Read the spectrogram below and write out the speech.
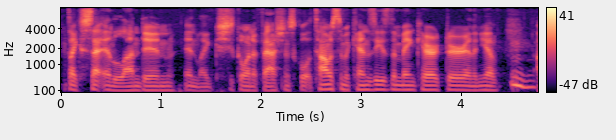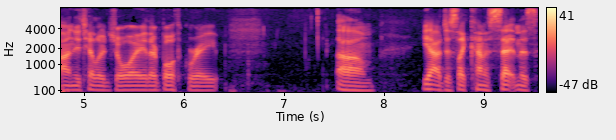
It's like set in London and like she's going to fashion school. Thomas McKenzie is the main character, and then you have Anya Taylor Joy. They're both great. Um, yeah, just like kind of set in this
